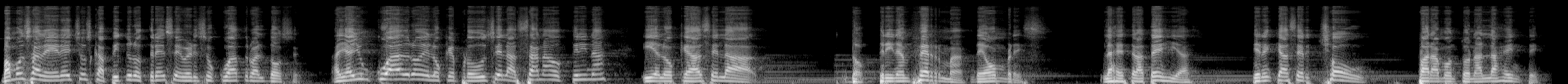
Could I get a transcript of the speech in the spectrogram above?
Vamos a leer Hechos capítulo 13, verso 4 al 12. Ahí hay un cuadro de lo que produce la sana doctrina y de lo que hace la doctrina enferma de hombres. Las estrategias tienen que hacer show para amontonar la gente.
